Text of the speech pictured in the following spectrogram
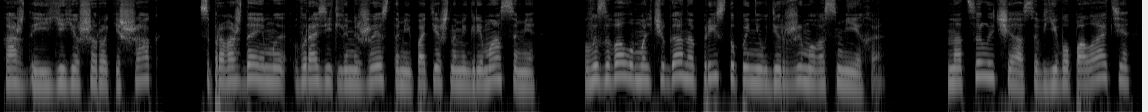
Каждый ее широкий шаг, сопровождаемый выразительными жестами и потешными гримасами, вызывал у мальчугана приступы неудержимого смеха. На целый час в его палате –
